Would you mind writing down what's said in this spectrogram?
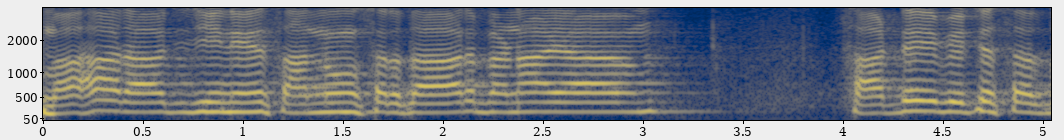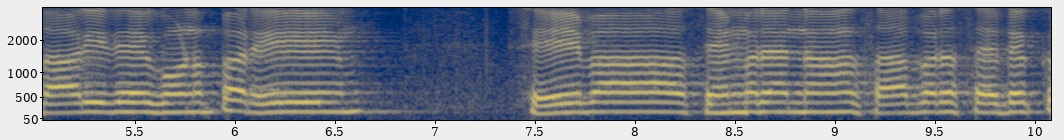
ਮਹਾਰਾਜ ਜੀ ਨੇ ਸਾਨੂੰ ਸਰਦਾਰ ਬਣਾਇਆ। ਸਾਡੇ ਵਿੱਚ ਸਰਦਾਰੀ ਦੇ ਗੁਣ ਭਰੇ। ਸੇਵਾ ਸਿਮਰਨ, ਸਬਰ, ਸਦਕ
